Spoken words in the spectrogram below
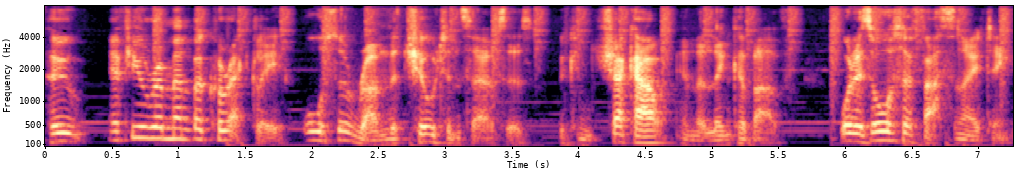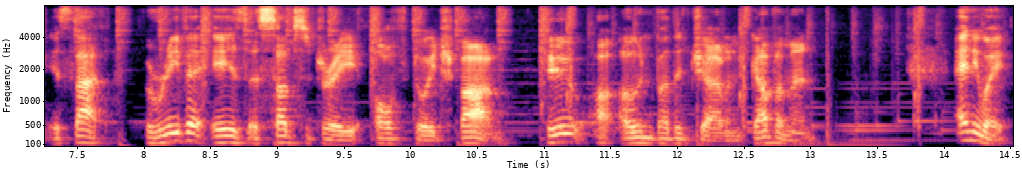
who, if you remember correctly, also run the Chiltern services, we can check out in the link above. What is also fascinating is that Arriva is a subsidiary of Deutsche Bahn, who are owned by the German government. Anyway,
